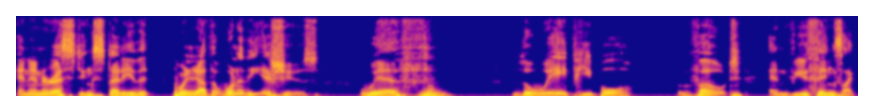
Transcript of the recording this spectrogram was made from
an interesting study that pointed out that one of the issues with the way people vote and view things like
